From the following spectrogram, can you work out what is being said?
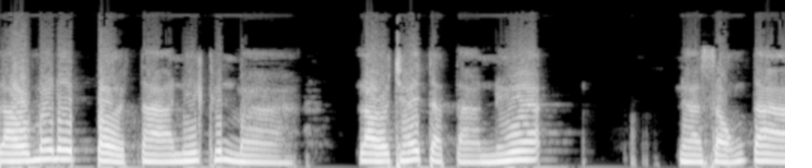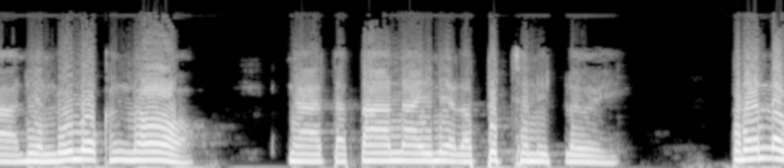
เราไม่ได้เปิดตานี้ขึ้นมา เราใช้แต่ตาเนื้อนะสองตาเรียนรู้โลกข้างนอกนะแต่ตาในเนี่ยเราปิดสนิทเลย เพราะนั้นเรา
